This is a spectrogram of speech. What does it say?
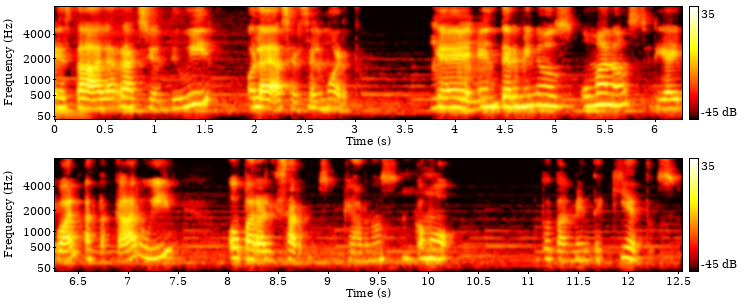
está la reacción de huir o la de hacerse el muerto, que en términos humanos sería igual atacar, huir o paralizarnos, quedarnos como totalmente quietos.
